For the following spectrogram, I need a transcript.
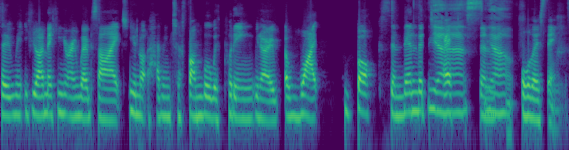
So if you are making your own website, you're not having to fumble with putting, you know, a white box and then the text Yes. and Yeah. all those things.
